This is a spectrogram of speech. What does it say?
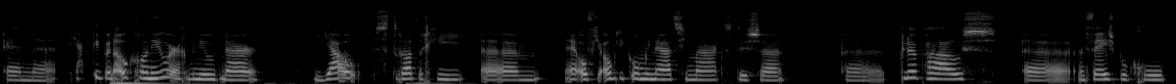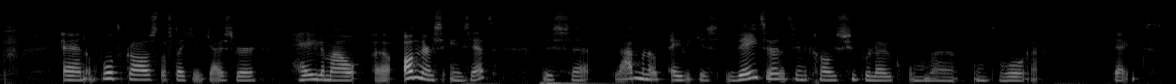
En ja, ik ben ook gewoon heel erg benieuwd naar jouw strategie. Um, hè, of je ook die combinatie maakt tussen Clubhouse, uh, een Facebookgroep en een podcast. Of dat je het juist weer helemaal uh, anders inzet. Dus uh, laat me dat eventjes weten. Dat vind ik gewoon super leuk om, om te horen. Thanks.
